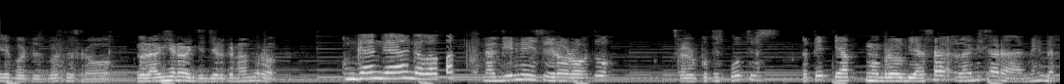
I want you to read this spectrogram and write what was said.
Eh, putus-putus, Ro. Ulangi, Ro. Jujur kenapa, Ro? Enggak, enggak, enggak apa-apa. Nah, gini si Roro tuh selalu putus-putus. Tapi tiap ngobrol biasa lancar aneh dah.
